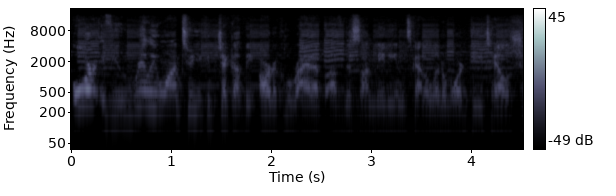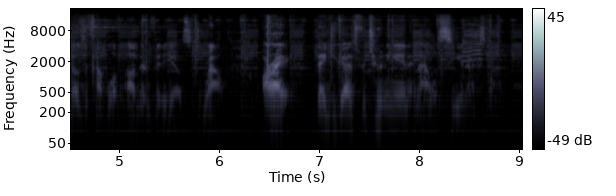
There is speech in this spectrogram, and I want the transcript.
Or if you really want to, you can check out the article write-up of this on Medium. It's got a little more detail, shows a couple of other videos as well. All right, thank you guys for tuning in, and I will see you next time.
